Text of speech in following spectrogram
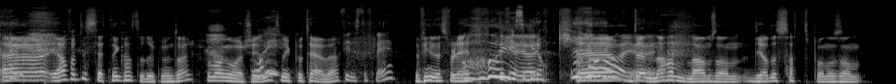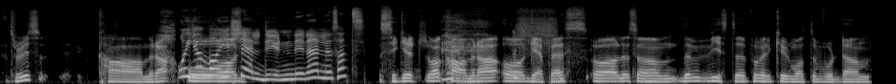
Eh, jeg har faktisk sett en kattedokumentar for mange år siden som gikk på TV. Finnes det flere? Det finnes flere. Oi, Det finnes ikke nok. Oi, oi. denne handla om sånn De hadde satt på noe sånn Jeg tror de kamera Å ja, hva gjør kjæledyrene dine? Eller noe sånt? Sikkert. Det var kamera og GPS, og liksom, den viste på veldig kul måte hvordan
